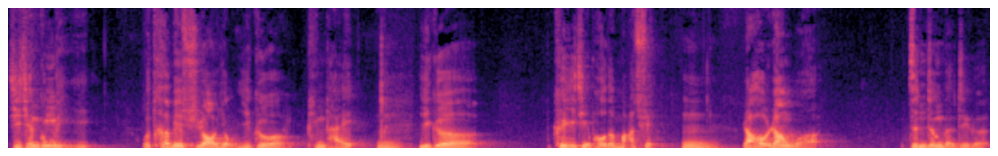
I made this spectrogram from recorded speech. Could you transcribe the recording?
几千公里，我特别需要有一个平台，嗯，一个可以解剖的麻雀，嗯。然后让我真正的这个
